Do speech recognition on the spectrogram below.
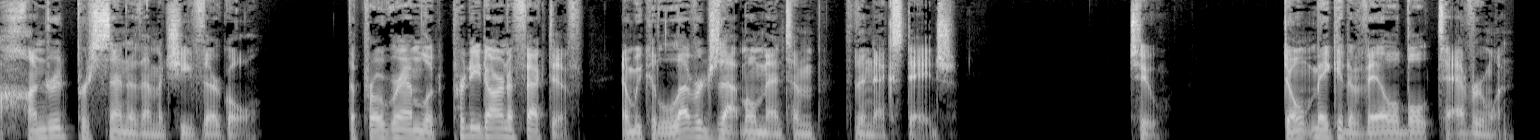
100% of them achieved their goal. The program looked pretty darn effective, and we could leverage that momentum to the next stage. Two, don't make it available to everyone.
